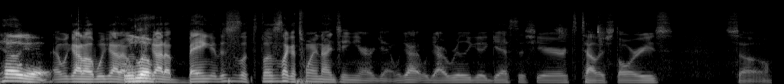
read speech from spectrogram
Hell yeah. And we got a we got a We we, love- got a bang. This is a, this is like a 2019 year again. We got we got really good guests this year to tell their stories. So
